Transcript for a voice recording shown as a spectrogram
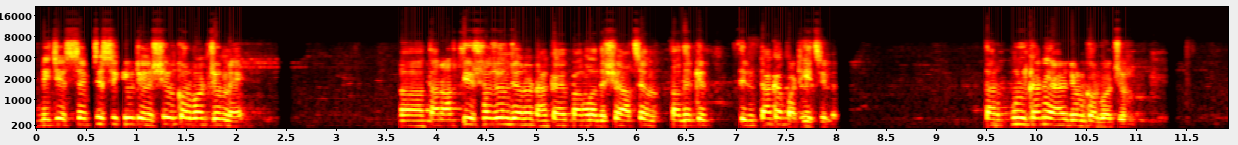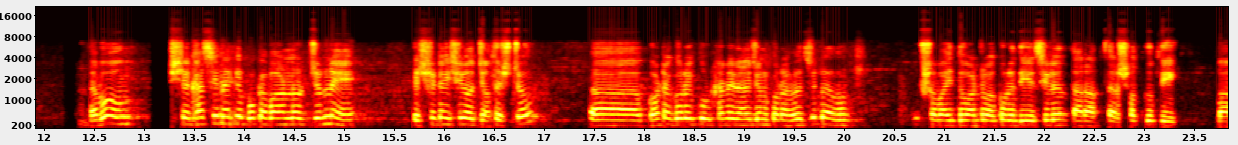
নিজের সেফটি সিকিউরিটি এনশিওর করবার জন্য তার আত্মীয় স্বজন যারা ঢাকায়, বাংলাদেশে আছেন, তাদেরকে তিনি টাকা পাঠিয়েছিলেন। তার কুলখানি আয়োজন করবার জন্য। এবং শেখ হাসিনাকে বোকা বানানোর জন্য সেটাই ছিল যথেষ্ট। ঘটা করে কুলখানির আয়োজন করা হয়েছিল এবং সবাই দোয়া টোয়া করে দিয়েছিলেন তার আত্মার সদ্গতি বা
